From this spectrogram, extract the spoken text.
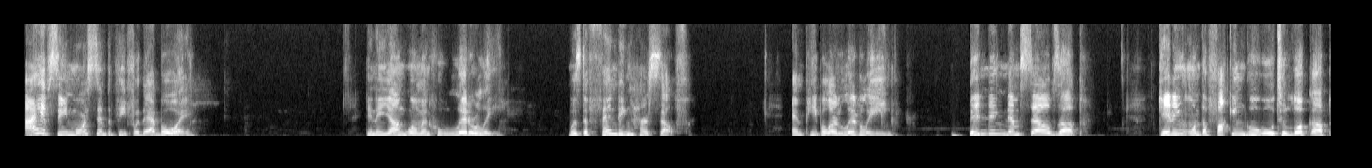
I have seen more sympathy for that boy than a young woman who literally was defending herself. And people are literally bending themselves up, getting on the fucking Google to look up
